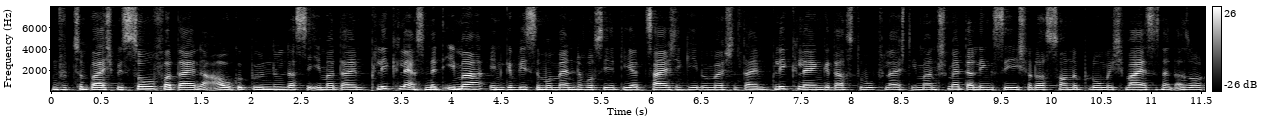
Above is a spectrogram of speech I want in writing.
und zum Beispiel so vor deine Auge bündeln, dass sie immer deinen Blick lenken, also nicht immer in gewisse Momente, wo sie dir Zeichen geben möchte, deinen Blick lenke, dass du vielleicht immer einen Schmetterling siehst oder Sonnenblume, ich weiß es nicht. Also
